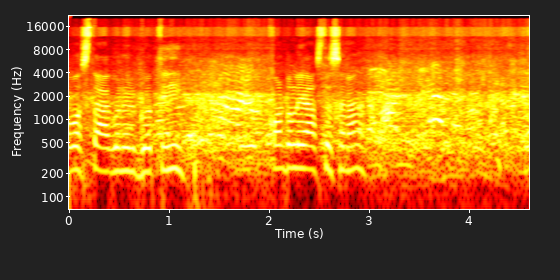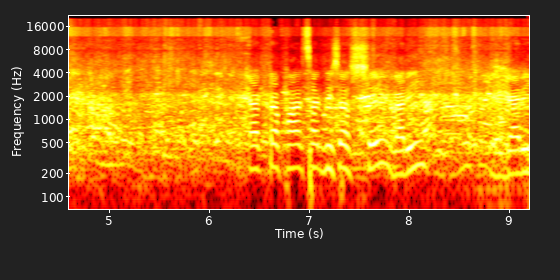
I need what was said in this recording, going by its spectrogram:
অবস্থা আগুনের গতি। কন্ট্রোলে আসতেছে না। একটা ফায়ার সার্ভিস আসছে, গাড়ি। গাড়ি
